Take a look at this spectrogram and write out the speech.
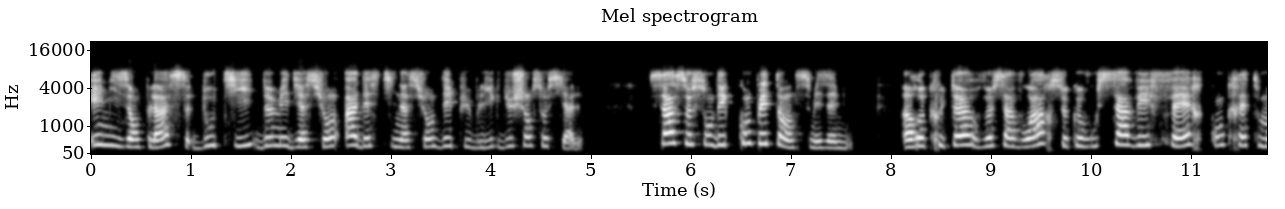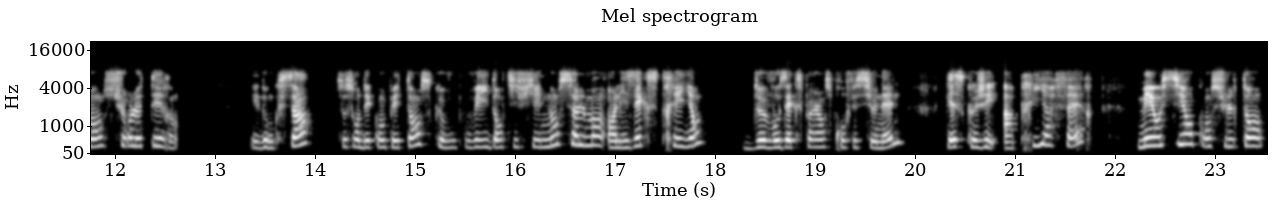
et mise en place d'outils de médiation à destination des publics du champ social. Ça, ce sont des compétences, mes amis. Un recruteur veut savoir ce que vous savez faire concrètement sur le terrain. Et donc ça, ce sont des compétences que vous pouvez identifier non seulement en les extrayant de vos expériences professionnelles, qu'est-ce que j'ai appris à faire, mais aussi en consultant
